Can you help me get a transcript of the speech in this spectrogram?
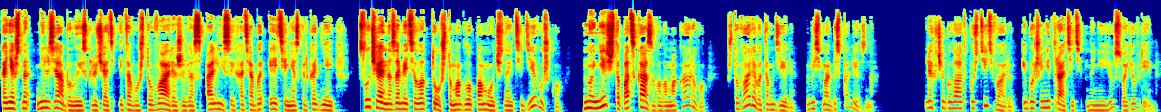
Конечно, нельзя было исключать и того, что Варя, живя с Алисой хотя бы эти несколько дней, случайно заметила то, что могло помочь найти девушку, но нечто подсказывало Макарову, что Варя в этом деле весьма бесполезна. Легче было отпустить Варю и больше не тратить на нее свое время.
